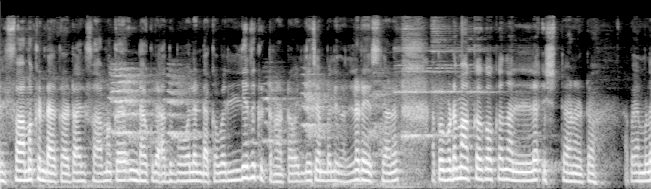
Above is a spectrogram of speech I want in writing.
അൽഫാമൊക്കെ ഉണ്ടാക്കുക കേട്ടോ അൽഫാമൊക്കെ ഉണ്ടാക്കില്ല അതുപോലെ ഉണ്ടാക്കുക. വലിയത് കിട്ടണം കേട്ടോ വലിയ ചെമ്പൽ നല്ല ടേസ്റ്റാണ് അപ്പോൾ ഇവിടെ മക്കൾക്കൊക്കെ നല്ല ഇഷ്ടമാണ് കേട്ടോ. അപ്പോൾ നമ്മൾ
